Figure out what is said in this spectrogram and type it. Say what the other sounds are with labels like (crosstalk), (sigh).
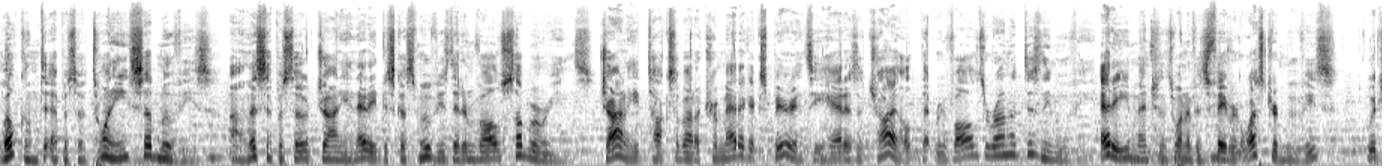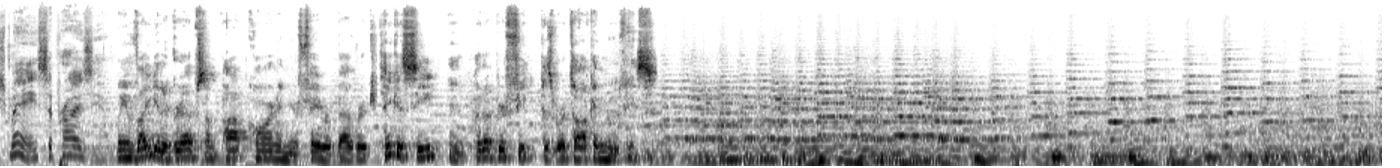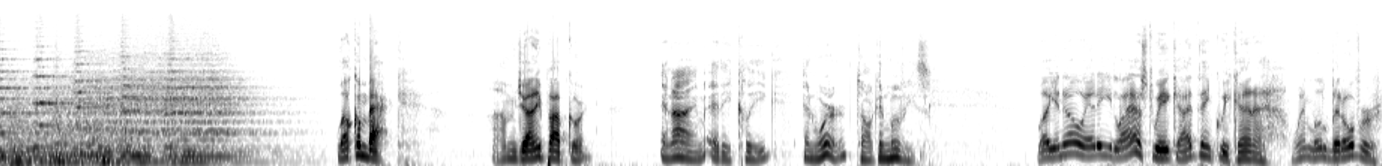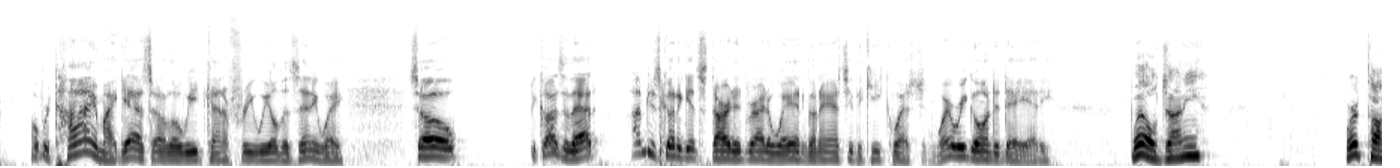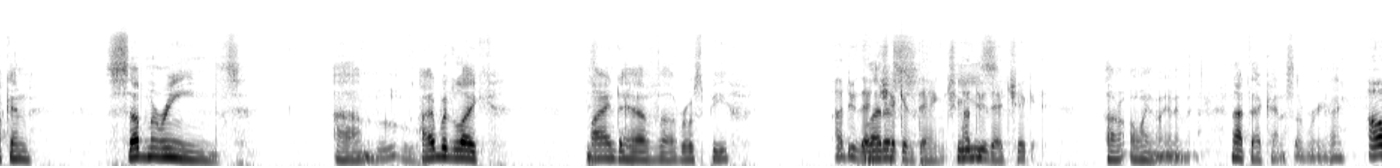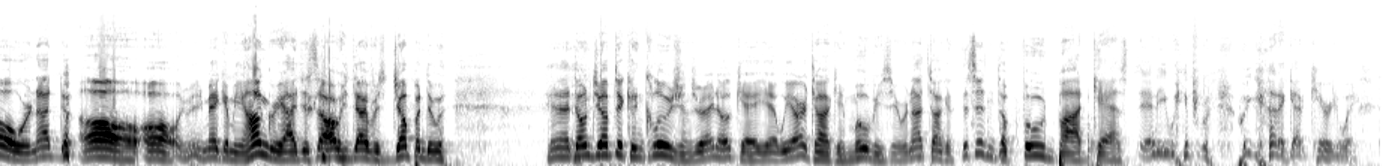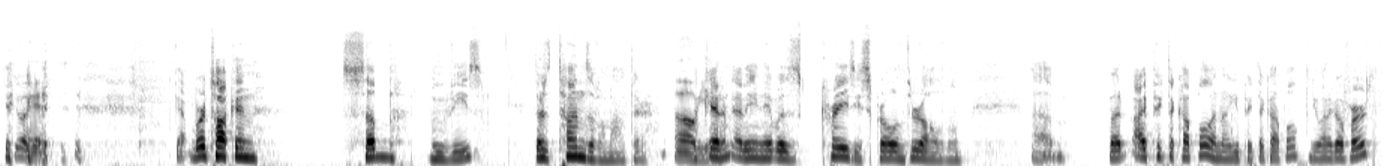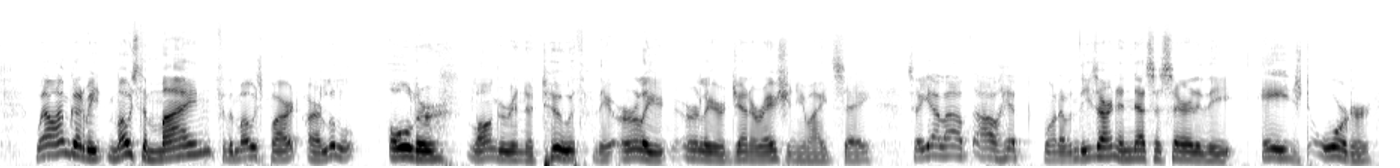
Welcome to episode 20, Submovies. On this episode, Johnny and Eddie discuss movies that involve submarines. Johnny talks about a traumatic experience he had as a child that revolves around a Disney movie. Eddie mentions one of his favorite Western movies, which may surprise you. We invite you to grab some popcorn and your favorite beverage, take a seat, and put up your feet because we're talking movies. Welcome back. I'm Johnny Popcorn. And I'm Eddie Klieg, and we're talking movies. Well, you know, Eddie, last week I think we kind of went a little bit over over time, I guess, although we kind of freewheeled this anyway. So, because of that, I'm just going to get started right away and going to ask you the key question. Where are we going today, Eddie? Well, Johnny, we're talking submarines. Um, I would like mine to have uh, roast beef. I'll do that lettuce, chicken thing. Cheese. I'll do that chicken. Oh, oh, wait a minute, wait a minute. Not that kind of submarine, right? Oh, we're not. Do- (laughs) oh, oh, you're making me hungry. I just always I was jumping to. Yeah, don't jump to conclusions, right? Okay, yeah, we are talking movies here. We're not talking. This isn't the food podcast, Eddie. (laughs) We we kind of got carried away. Go ahead. (laughs) Yeah, we're talking sub movies. There's tons of them out there. Oh I yeah. I mean, it was crazy scrolling through all of them. Um, but I picked a couple. I know you picked a couple. You want to go first? Well, I'm going to be most of mine, for the most part, are a little older, longer in the tooth, the early earlier generation, you might say. So yeah, I'll I'll hit one of them. These aren't necessarily the aged order,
